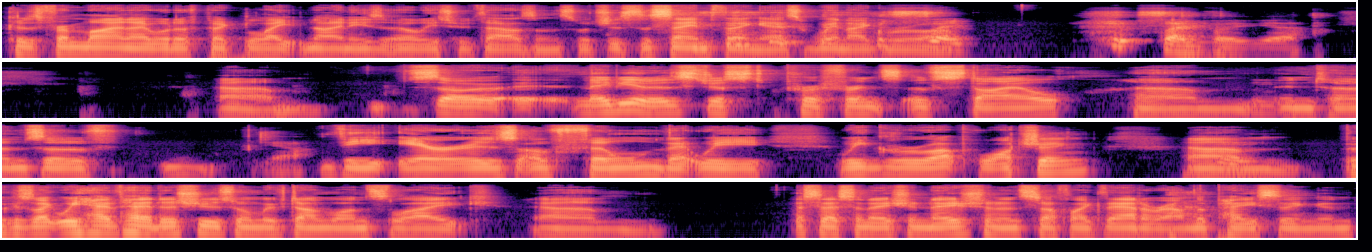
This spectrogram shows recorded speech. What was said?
because from mine i would have picked late 90s early 2000s which is the same thing as when i grew up same, Same thing, yeah. Um, so uh, maybe it is just preference of style um, Mm. in terms of Yeah. the eras of film that we we grew up watching. Um, Because like we have had issues when we've done ones like um, Assassination Nation and stuff like that around the pacing and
